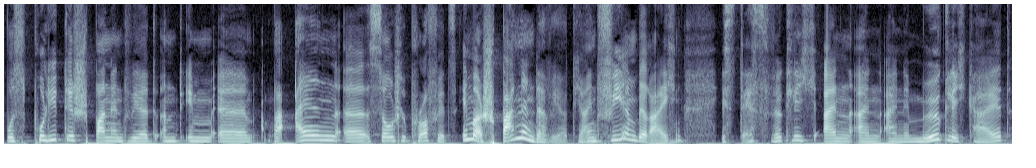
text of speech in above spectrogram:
wo es politisch spannend wird und im, äh, bei allen äh, Social Profits immer spannender wird, ja, in vielen Bereichen, ist das wirklich ein, ein, eine Möglichkeit,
